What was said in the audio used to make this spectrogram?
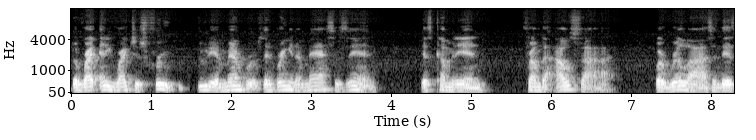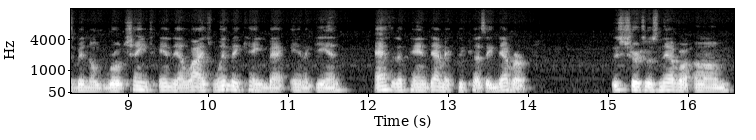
the right any righteous fruit through their members and bringing the masses in that's coming in from the outside, but realizing there's been no real change in their lives when they came back in again after the pandemic because they never, this church was never um,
